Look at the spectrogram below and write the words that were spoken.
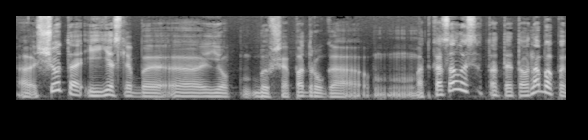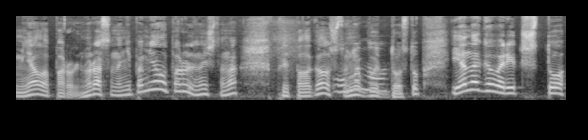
э, счета, и если бы э, ее бывшая подруга отказалась от этого, она бы поменяла пароль. Но раз она не поменяла пароль, значит, она предполагала, что Умно. у нее будет доступ. И она говорит, что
